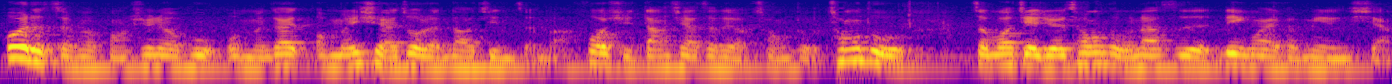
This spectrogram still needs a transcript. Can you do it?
为了整个广宣六部，我们在我们一起来做人道竞争嘛。或许当下真的有冲突，冲突怎么解决冲突，那是另外一个面向。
